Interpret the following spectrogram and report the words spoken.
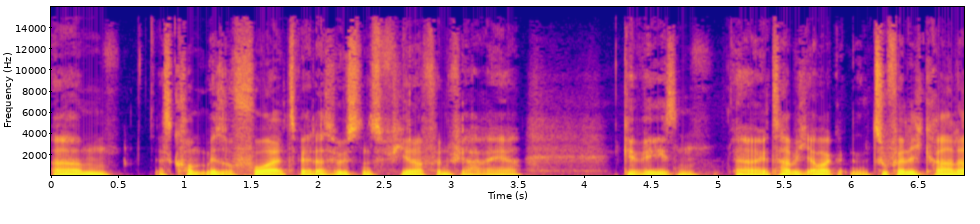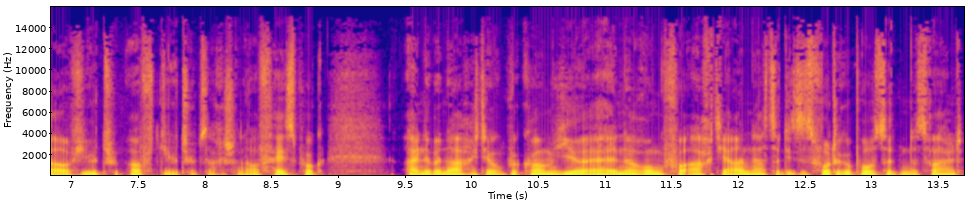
ähm, es kommt mir so vor, als wäre das höchstens vier oder fünf Jahre her gewesen. Äh, jetzt habe ich aber zufällig gerade auf YouTube, auf YouTube sage ich schon, auf Facebook eine Benachrichtigung bekommen. Hier Erinnerung, vor acht Jahren hast du dieses Foto gepostet und das war halt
